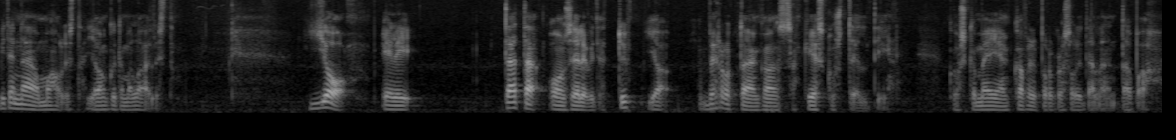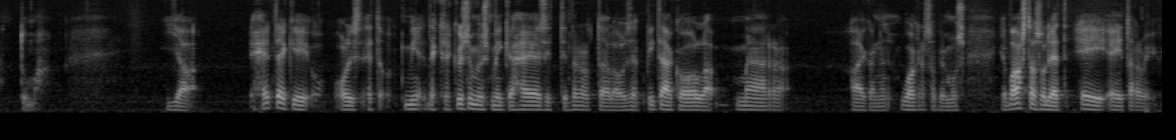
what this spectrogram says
Miten nämä on mahdollista ja onko tämä laillista? Joo, eli tätä on selvitetty ja verottajan kanssa keskusteltiin, koska meidän kaveriporukassa oli tällainen tapahtuma. Ja he teki, olisi, että se kysymys, mikä he esitti verottajalle, oli se, että pitääkö olla määrä aikainen vuokrasopimus. Ja vastaus oli, että ei, ei tarvitse,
